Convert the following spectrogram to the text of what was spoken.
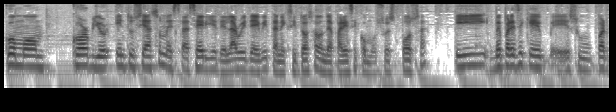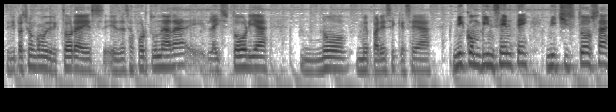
como Curb Your Enthusiasm, esta serie de Larry David tan exitosa donde aparece como su esposa. Y me parece que eh, su participación como directora es, es desafortunada. Eh, La historia no me parece que sea ni convincente ni chistosa.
